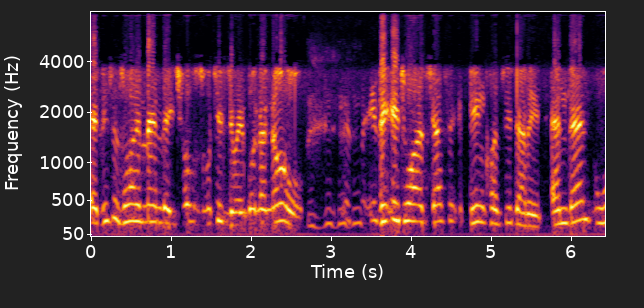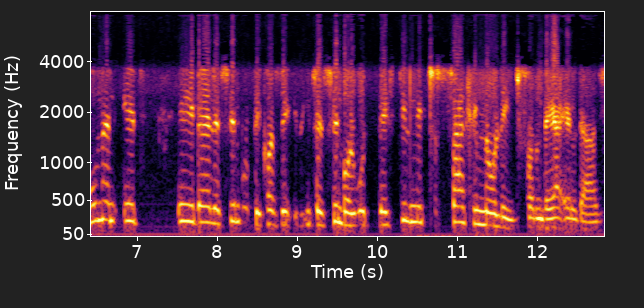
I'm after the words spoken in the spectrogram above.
Uh, this is why men, they chose what is they were gonna know. it, it was just being considerate. And then women eat ibele simple because they, it's a symbol. They still need to suck knowledge from their elders.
